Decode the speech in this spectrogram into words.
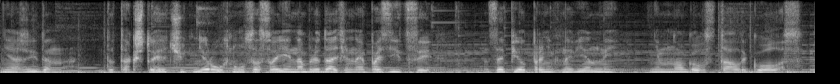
Неожиданно, да так что я чуть не рухнул со своей наблюдательной позиции, запел проникновенный, немного усталый голос –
